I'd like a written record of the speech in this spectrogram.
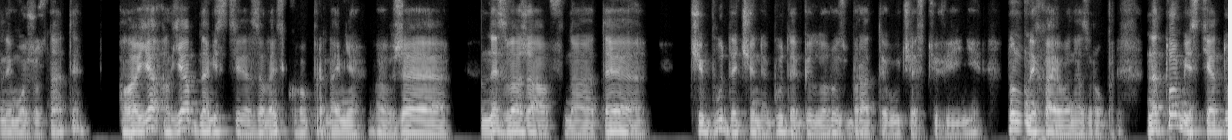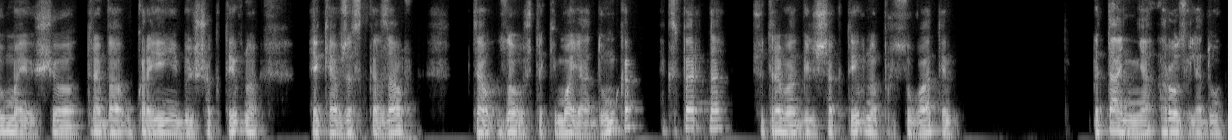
не можу знати. Але я я б на місці Зеленського принаймні вже не зважав на те, чи буде, чи не буде Білорусь брати участь у війні. Ну, нехай вона зробить. Натомість, я думаю, що треба Україні більш активно, як я вже сказав, це знову ж таки моя думка експертна, що треба більш активно просувати питання розгляду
